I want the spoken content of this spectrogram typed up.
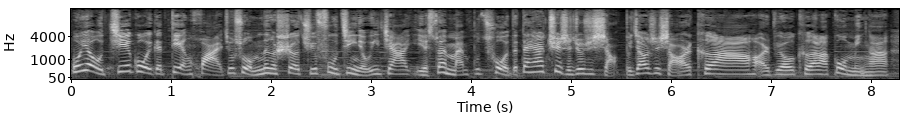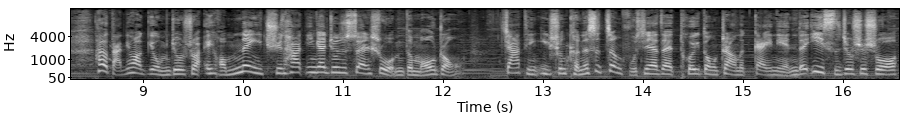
我有接过一个电话，就是我们那个社区附近有一家也算蛮不错的，但他确实就是小，比较是小儿科啊、耳鼻喉科啦、过敏啊。他有打电话给我们，就是说，哎，我们那一区它应该就是算是我们的某种家庭医生，可能是政府现在在推动这样的概念。你的意思就是说，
